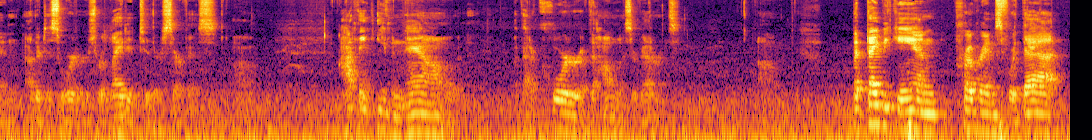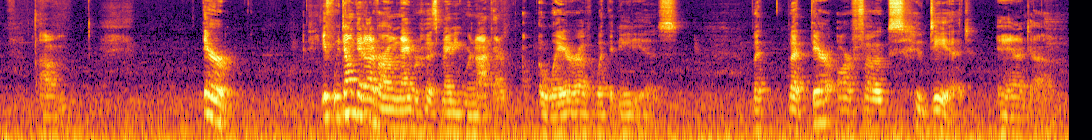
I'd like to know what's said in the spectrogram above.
and other disorders related to their service. Um, I think even now, about a quarter of the homeless are veterans. Um, but they began programs for that. Um, there if we don't get out of our own neighborhoods, maybe we're not that aware of what the need is. But but there are folks who did, and um,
